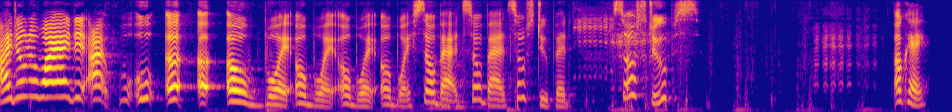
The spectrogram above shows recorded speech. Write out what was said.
I don't know why I did. I. Ooh, uh, uh, oh boy. Oh boy. Oh boy. Oh boy. So bad. So bad. So stupid. So stoops. Okay.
